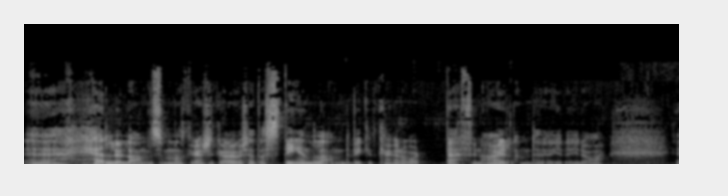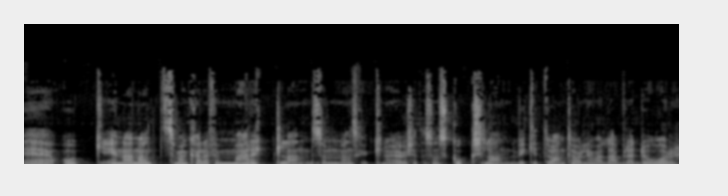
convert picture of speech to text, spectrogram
eh, Helluland som man kanske ska översätta stenland, vilket kanske har varit Baffin Island eh, idag. Eh, och en annan som man kallar för markland som man ska kunna översätta som skogsland. Vilket då antagligen var Labrador,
